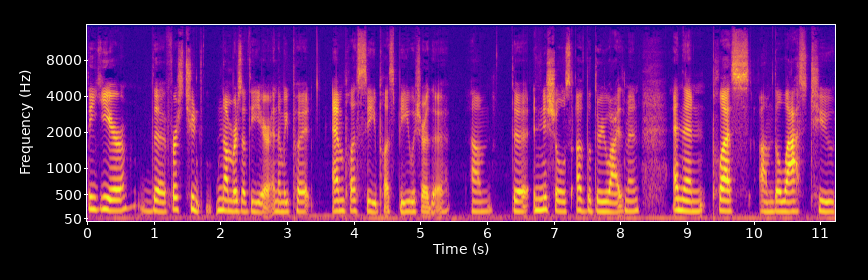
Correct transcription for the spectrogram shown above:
the year, the first two numbers of the year, and then we put M plus C plus B, which are the um, the initials of the three wise men, and then plus um, the last two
